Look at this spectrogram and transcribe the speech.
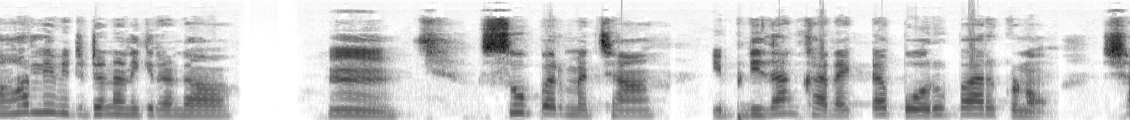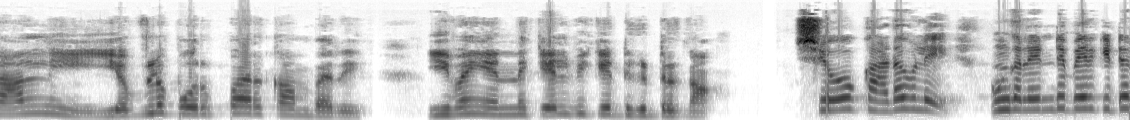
கார்லயே விட்டுட்டேன்னு நினைக்கிறேன்டா. ம் சூப்பர் மச்சான். இப்படிதான் கரெக்டா பொறுப்பா இருக்கணும். ஷாலினி எவ்வளவு பொறுப்பா இருக்கான் பாரு. இவன் என்ன கேள்வி கேட்டுக்கிட்டு இருக்கான். ஷோ கடவுளே. உங்க ரெண்டு பேர்கிட்ட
